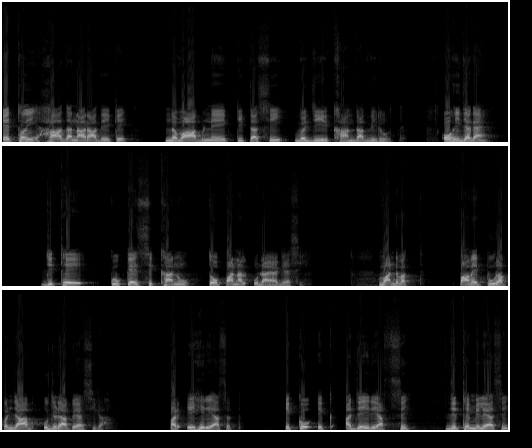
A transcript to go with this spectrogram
ਇੱਥੋਂ ਹੀ ਹਾ ਦਾ ਨਾਰਾ ਦੇ ਕੇ ਨਵਾਬ ਨੇ ਕੀਤਾ ਸੀ ਵਜ਼ੀਰ ਖਾਨ ਦਾ ਵਿਰੋਧ। ਉਹੀ ਜਗ੍ਹਾ ਹੈ ਜਿੱਥੇ ਕੂਕੇ ਸਿੱਖਾਂ ਨੂੰ ਤੋਪਾਂ ਨਾਲ ਉਡਾਇਆ ਗਿਆ ਸੀ। ਵੰਡ ਵਕਤ ਭਾਵੇਂ ਪੂਰਾ ਪੰਜਾਬ ਉਜੜਿਆ ਪਿਆ ਸੀਗਾ, ਪਰ ਇਹ ਰਿਆਸਤ ਇੱਕੋ ਇੱਕ ਅਜਿਹੀ ਰਿਆਸਤ ਸੀ ਜਿੱਥੇ ਮਿਲਿਆ ਸੀ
